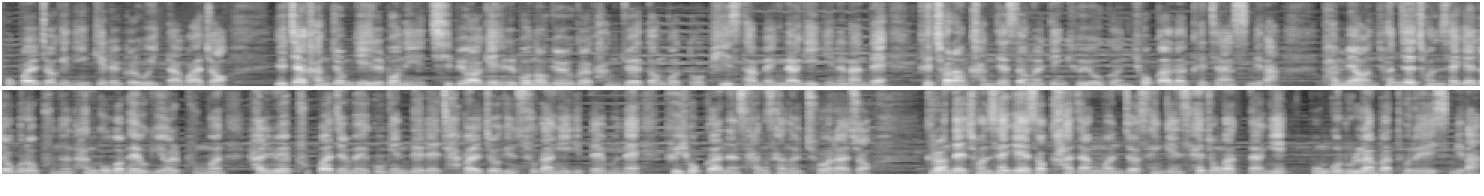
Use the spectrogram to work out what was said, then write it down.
폭발적인 인기를 끌고 있다고 하죠. 일제 강점기 일본이 집요하게 일본어 교육을 강조했던 것도 비슷한 맥락이기는 한데 그처럼 강제성을 띈 교육은 효과가 크지 않습니다. 반면 현재 전 세계적으로 부는 한국어 배우기 열풍은 한류에 푹 빠진 외국인들의 자발적인 수강이기 때문에 그 효과는 상상을 초월하죠. 그런데 전 세계에서 가장 먼저 생긴 세종학당이 몽골 울란바토르에 있습니다.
